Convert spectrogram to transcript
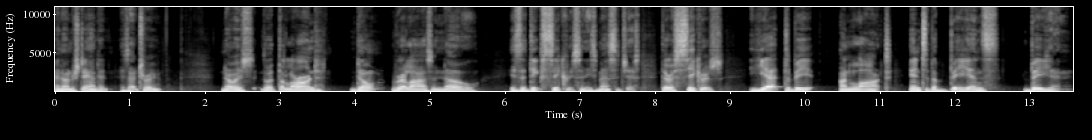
and understand it. Is that true? No, it's what the learned don't realize and know is the deep secrets in these messages. There are secrets yet to be unlocked into the billions, billion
